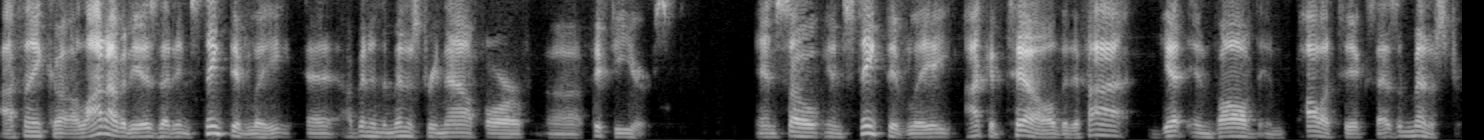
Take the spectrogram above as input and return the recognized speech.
I think uh, a lot of it is that instinctively, uh, I've been in the ministry now for uh, 50 years. And so instinctively, I could tell that if I get involved in politics as a minister,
